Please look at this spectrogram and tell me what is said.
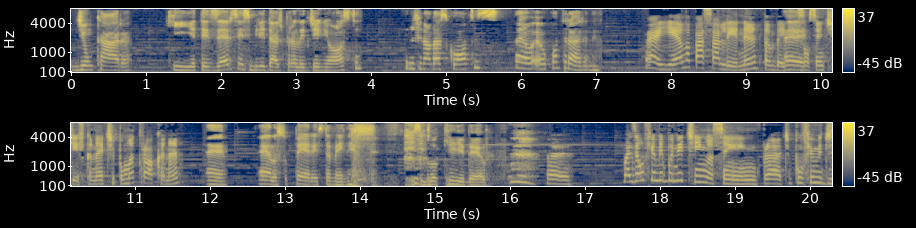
de um cara que ia ter zero sensibilidade para ler Jane Austen. E no final das contas, é, é o contrário, né? É, e ela passa a ler, né? Também, é. ficção científica, né? Tipo uma troca, né? É. Ela supera isso também, né? Esse bloqueio dela. É. Mas é um filme bonitinho, assim, pra, tipo, um filme de,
